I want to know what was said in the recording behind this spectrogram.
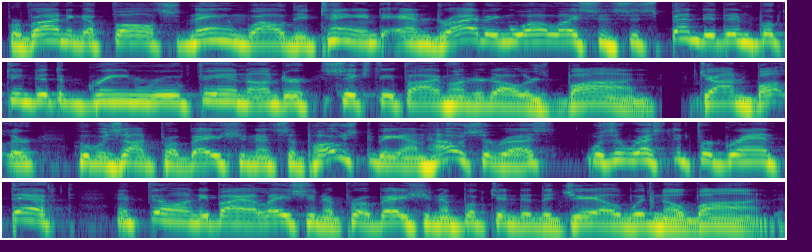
providing a false name while detained, and driving while license suspended and booked into the Green Roof Inn under $6,500 bond. John Butler, who was on probation and supposed to be on house arrest, was arrested for grand theft and felony violation of probation and booked into the jail with no bond.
